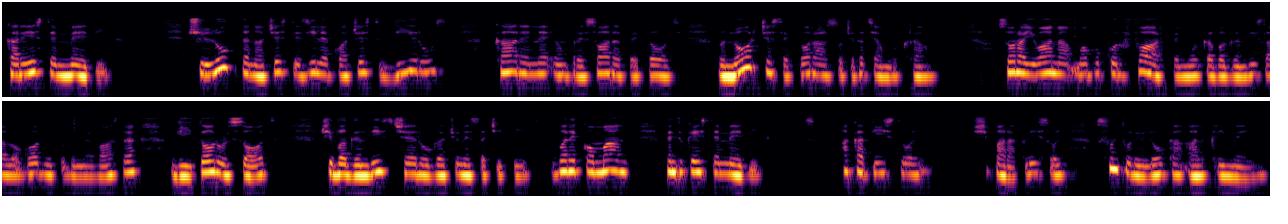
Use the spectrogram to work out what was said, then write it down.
care este medic și luptă în aceste zile cu acest virus care ne împresoară pe toți. În orice sector al societății am lucrat. Sora Ioana, mă bucur foarte mult că vă gândiți la logodnicul dumneavoastră, viitorul soț, și vă gândiți ce rugăciune să citiți. Vă recomand, pentru că este medic, acatistul și paraclisul Sfântului Luca al Crimei.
